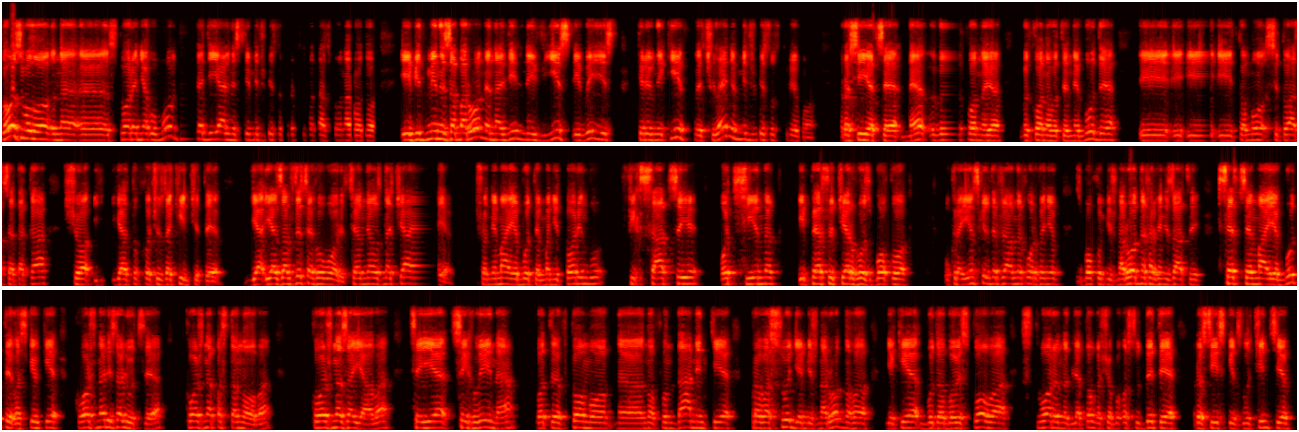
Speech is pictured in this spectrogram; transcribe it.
дозволу на е, створення умов для діяльності Меджлісу кримсько-татарського народу і відміни заборони на вільний в'їзд і виїзд керівників, членів Меджлісу з Криму. Росія це не виконує, виконувати не буде, і, і, і, і тому ситуація така, що я тут хочу закінчити. Я, я завжди це говорю. Це не означає, що не має бути моніторингу, фіксації, оцінок і в першу чергу з боку українських державних органів, з боку міжнародних організацій. Все це має бути, оскільки кожна резолюція, кожна постанова, кожна заява це є цеглина, от в тому е, ну, фундаменті правосуддя міжнародного, яке буде обов'язково створено для того, щоб осудити російських злочинців,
